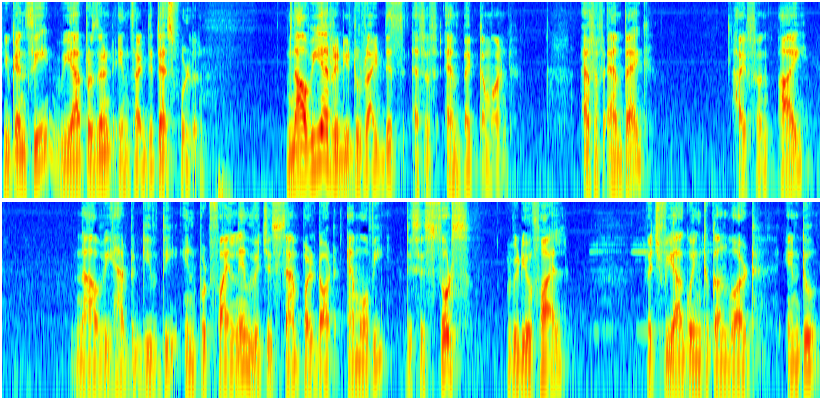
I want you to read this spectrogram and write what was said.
You can see we are present inside the test folder. Now we are ready to write this ffmpeg command. ffmpeg hyphen i now we have to give the input file name which is sample.mov. This is source video file which we are going to convert into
